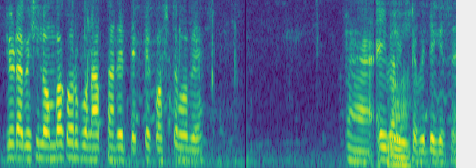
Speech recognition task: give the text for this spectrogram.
ভিডিওটা বেশি লম্বা করব না আপনাদের দেখতে কষ্ট হবে হ্যাঁ এইবার। একটা বেঁধে গেছে।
